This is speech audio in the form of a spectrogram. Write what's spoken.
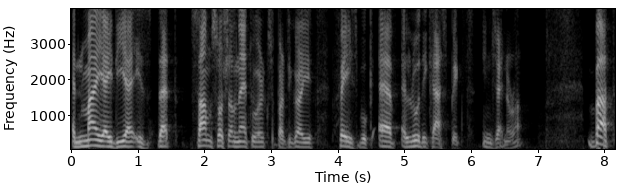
And my idea is that some social networks, particularly Facebook, have a ludic aspect in general. But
